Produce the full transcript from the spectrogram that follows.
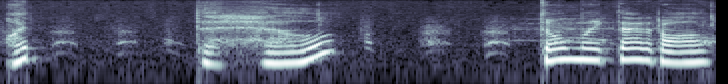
what the hell? Don't like that at all.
